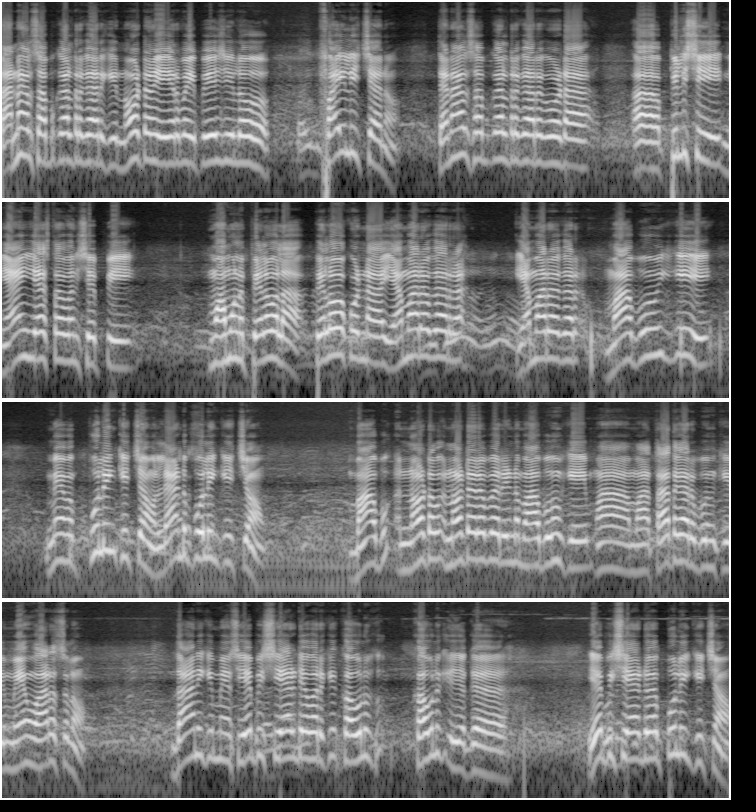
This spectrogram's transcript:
తెనాలి సబ్ కలెక్టర్ గారికి నూట ఇరవై పేజీలో ఫైల్ ఇచ్చాను. తెనాలి సబ్ కలెక్టర్ గారు కూడా పిలిచి న్యాయం చేస్తామని చెప్పి మమ్మల్ని పిలవల. పిలవకుండా ఎంఆర్ఓ గారు ఎంఆర్ఓ గారు మా భూమికి మేము పూలింగ్కి ఇచ్చాం ల్యాండ్ పూలింగ్కి ఇచ్చాం. మా భూ నూట నూట ఇరవై రెండు మా భూమికి మా మా తాతగారి భూమికి మేము వారసులం. దానికి మేము ఏపీసీఆర్డీ వరకు కౌలు కౌలుకి ఏపీసీఆర్డీ పూలింగ్కి ఇచ్చాం.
